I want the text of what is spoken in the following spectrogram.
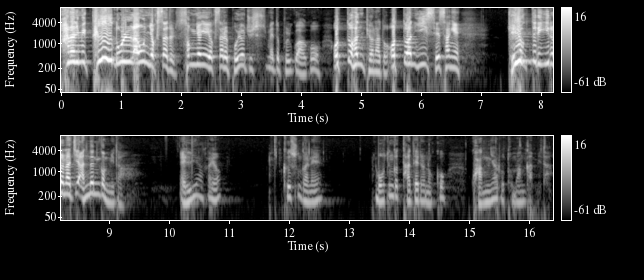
하나님이 그 놀라운 역사를 성령의 역사를 보여주셨음에도 불구하고 어떠한 변화도 어떠한 이 세상에 개혁들이 일어나지 않는 겁니다. 엘리야가요. 그 순간에 모든 것 다 내려놓고 광야로 도망갑니다.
